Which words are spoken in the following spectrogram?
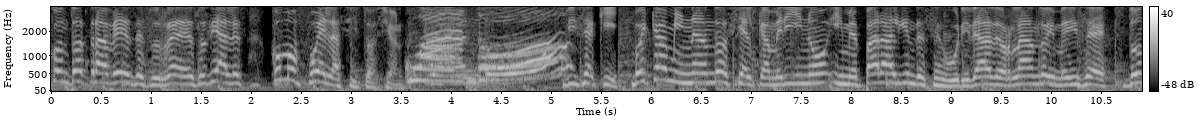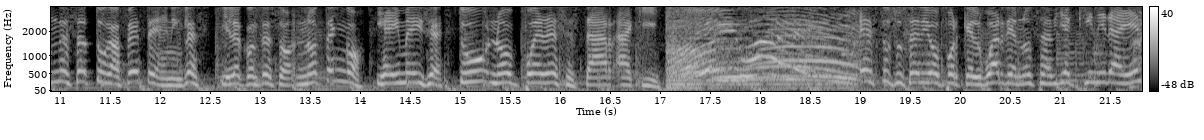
contó a través de sus redes sociales cómo fue la situación. ¿Cuándo? Dice aquí, voy caminando hacia el camerino y me para alguien de seguridad de Orlando y me dice, ¿dónde está tu gafete en inglés? Y le contesto, no tengo. Y ahí me dice, tú no puedes estar aquí. Esto sucedió porque el guardia no sabía quién era él.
